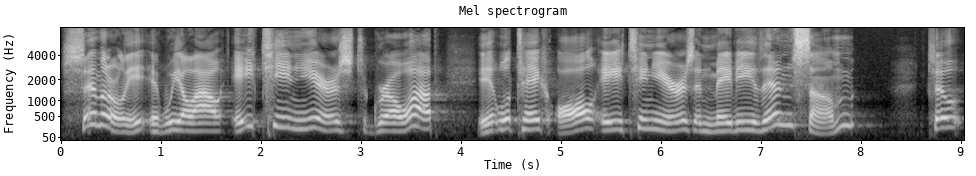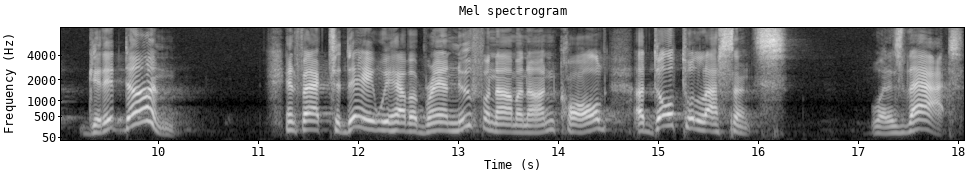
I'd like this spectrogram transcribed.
Similarly, if we allow 18 years to grow up, it will take all 18 years and maybe then some to get it done. In fact, today we have a brand new phenomenon called adultolescence. What is that?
